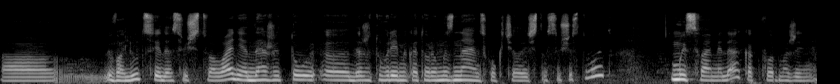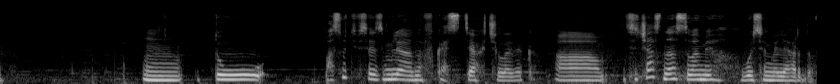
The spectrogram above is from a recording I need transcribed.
эволюции, да, существования, даже то, э, даже то время, которое мы знаем, сколько человечества существует, мы с вами, да, как форма жизни, то, по сути, вся Земля, она в костях человека. А сейчас нас с вами 8 миллиардов.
